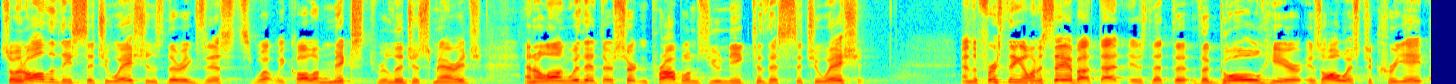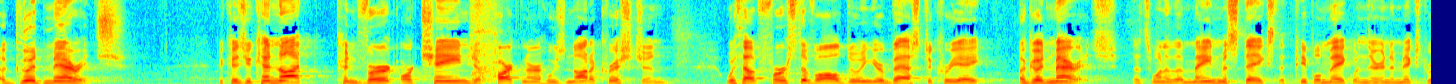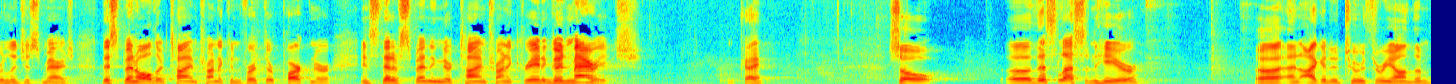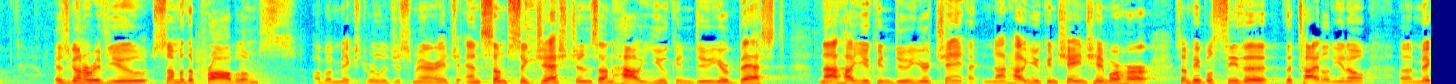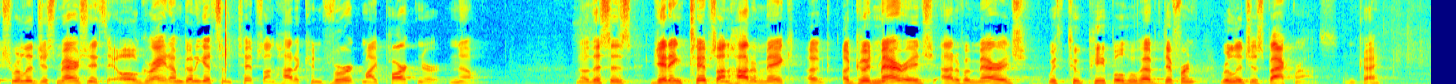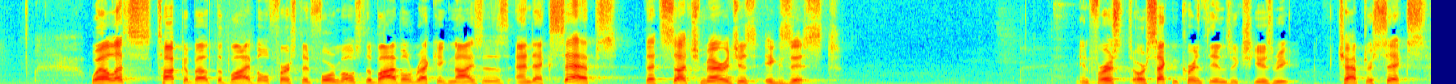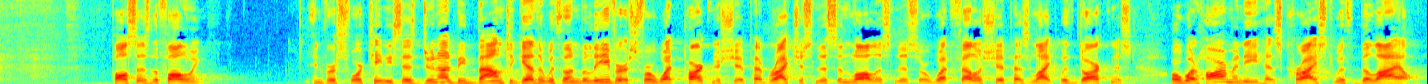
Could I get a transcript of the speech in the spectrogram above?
So in all of these situations there exists what we call a mixed religious marriage and along with it there are certain problems unique to this situation. And the first thing I want to say about that is that the, the goal here is always to create a good marriage because you cannot convert or change a partner who's not a Christian without first of all doing your best to create a good marriage. That's one of the main mistakes that people make when they're in a mixed religious marriage. They spend all their time trying to convert their partner instead of spending their time trying to create a good marriage. Okay? So uh, this lesson here, uh, and I could do two or three on them, is going to review some of the problems of a mixed religious marriage and some suggestions on how you can do your best not how you can do your change, not how you can change him or her. Some people see the, the title, you know, uh, mixed religious marriage, and they say, oh great, I'm going to get some tips on how to convert my partner. No. No, this is getting tips on how to make a, a good marriage out of a marriage with two people who have different religious backgrounds, okay? Well, let's talk about the Bible first and foremost. The Bible recognizes and accepts that such marriages exist. In first or second Corinthians, excuse me, chapter six, Paul says the following. In verse 14 he says, do not be bound together with unbelievers, for what partnership have righteousness and lawlessness, or what fellowship has light with darkness, or what harmony has Christ with Belial,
